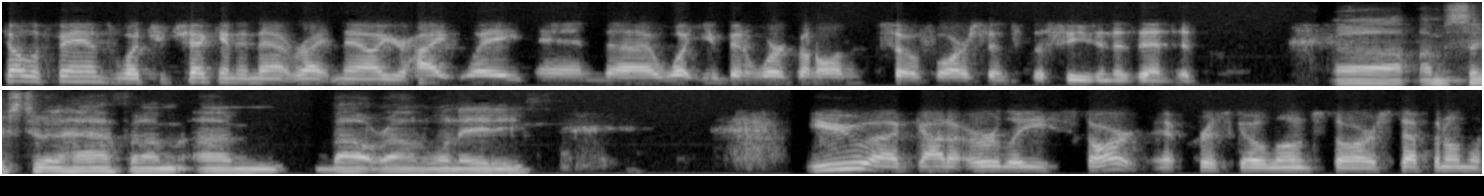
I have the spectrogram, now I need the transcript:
tell the fans what you're checking in at right now, your height, weight, and uh, what you've been working on so far since the season has ended. Uh, I'm six two and a half, and I'm I'm about around 180. You uh, got an early start at Frisco Lone Star, stepping on the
